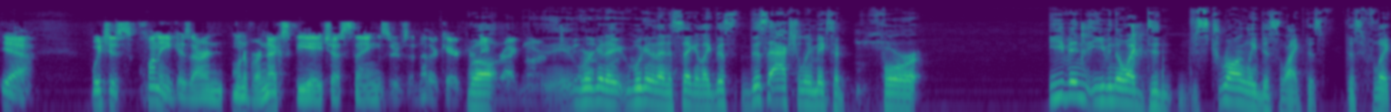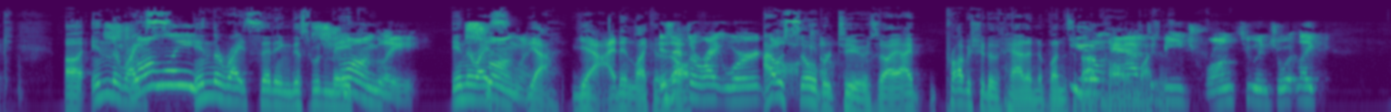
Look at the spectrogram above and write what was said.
Yeah, which is funny because our one of our next VHS things, there's another character Well, named Ragnar. which would be a we're gonna we'll get into that in a second. Like this, this actually makes a for even even though I did strongly dislike this this flick. Uh, in the right in the right setting, this would make strongly. in the right strongly. Yeah, yeah, I didn't like it. Is at that all. the right word? I was Oh, sober too, so I, I probably should have had an abundance you of don't have to be drunk to enjoy like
